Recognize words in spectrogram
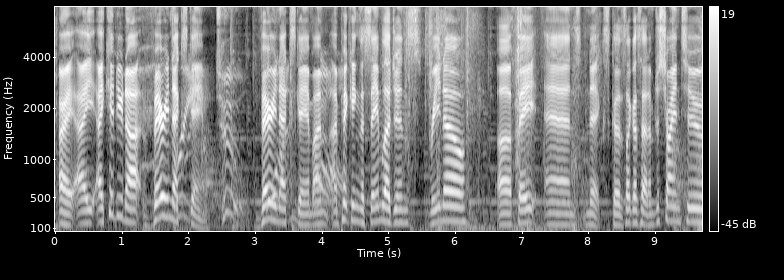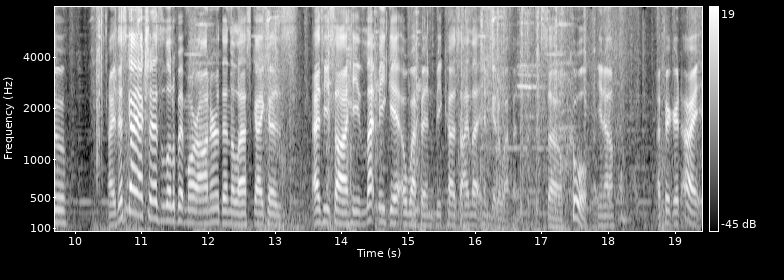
All right, I, I kid you not, very next Three, game. Two, very one, next game, I'm, I'm picking the same legends, Reno, uh, Fate, and Nyx. Because like I said, I'm just trying to... All right, this guy actually has a little bit more honor than the last guy because, as you saw, he let me get a weapon because I let him get a weapon. So, cool, you know? I figured, all right,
